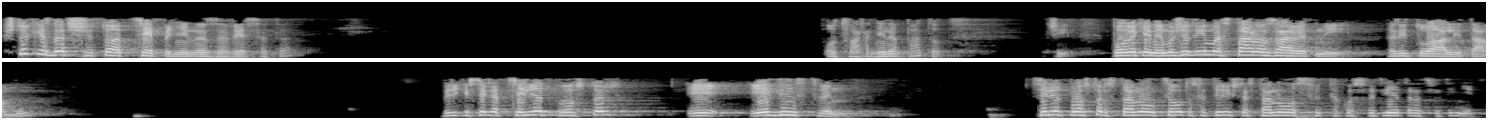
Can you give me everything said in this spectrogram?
Што ќе значише тоа цепење на завесата? Отварање на патот. Чи, повеќе не може да има старозаветни ритуали таму, бидеќи сега целиот простор е единствен. Целиот простор станал, целото светилиште станало како светињата на светињите,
